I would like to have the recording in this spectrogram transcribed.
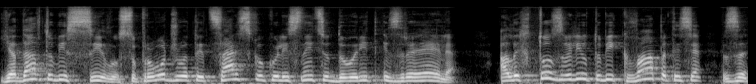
Я дав тобі силу супроводжувати царську колісницю до воріт Ізраїля. Але хто звелів тобі квапитися з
